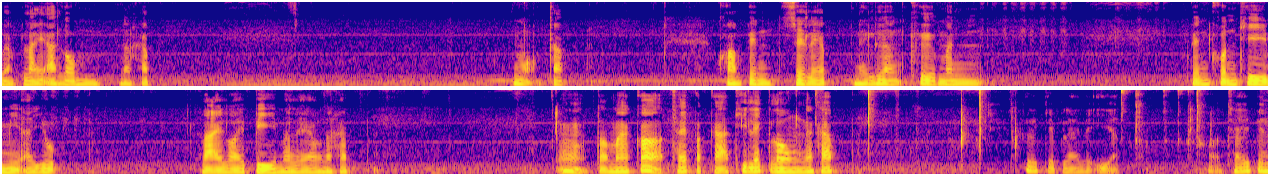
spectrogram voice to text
แบบไร้อารมณ์นะครับ เหมาะกับ ความเป็นเซเลบในเรื่องคือมัน เป็นคนที่มีอายุหลายร้อยปีมาแล้วนะครับต่อมาก็ใช้ปากกาที่เล็กลงนะครับ เพื่อเก็บรายละเอียด ขอใช้เป็น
